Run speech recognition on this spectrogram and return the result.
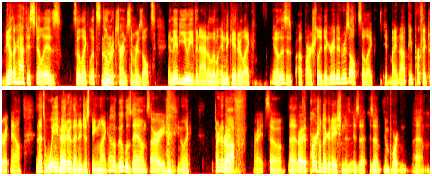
the other half is still is. So like let's still mm-hmm. return some results. And maybe you even add a little indicator like, you know, this is a partially degraded result. So like it might not be perfect right now. And that's way okay. better than it just being like, oh, Google's down. Sorry. you know, like turn it right. off. Right. So uh, right. the partial degradation is, is a is an important um,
